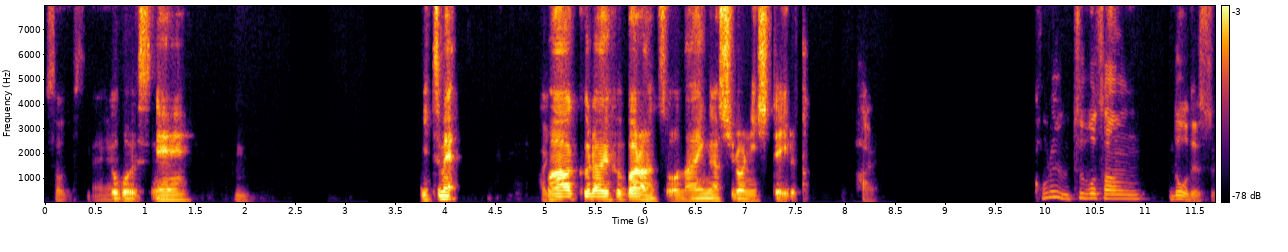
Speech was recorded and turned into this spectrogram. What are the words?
そうですね。ところですね。うん三つ目、はいワークライフバランスをないがしろにしていると。はい。これ、ウツボさん、どうです？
